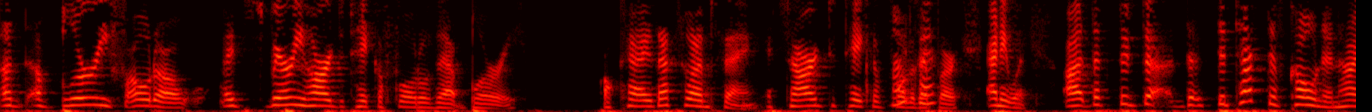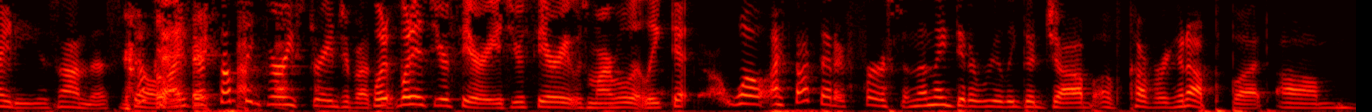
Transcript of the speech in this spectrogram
a, a blurry photo, it's very hard to take a photo that blurry. Okay, that's what I'm saying. It's hard to take a photo Okay. that blurry. Anyway, uh, the, the, the, the Detective Conan Heidi is on this still. Okay. right? There's something very strange about What this. What is your theory? Is your theory it was Marvel that leaked it? Well, I thought that at first, and then they did a really good job of covering it up, but, um,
